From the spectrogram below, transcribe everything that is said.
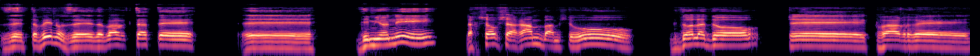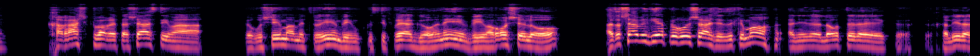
זה, תבינו, זה דבר קצת אה, אה, דמיוני לחשוב שהרמב"ם, שהוא גדול הדור, שכבר אה, חרש כבר את הש"ס עם הפירושים המצויים ועם ספרי הגאונים ועם הראש שלו, אז עכשיו הגיע פירוש רש"י, זה כמו, אני לא רוצה חלילה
